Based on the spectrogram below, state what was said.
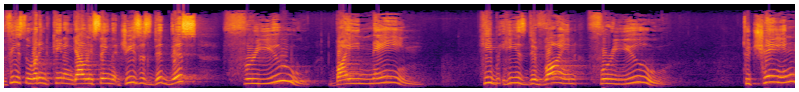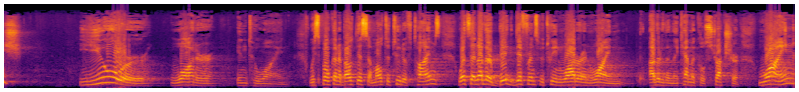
the feast of the wedding of Cana and Galilee saying that Jesus did this for you by name. He, he is divine for you to change your water into wine. We've spoken about this a multitude of times. What's another big difference between water and wine, other than the chemical structure? Wine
